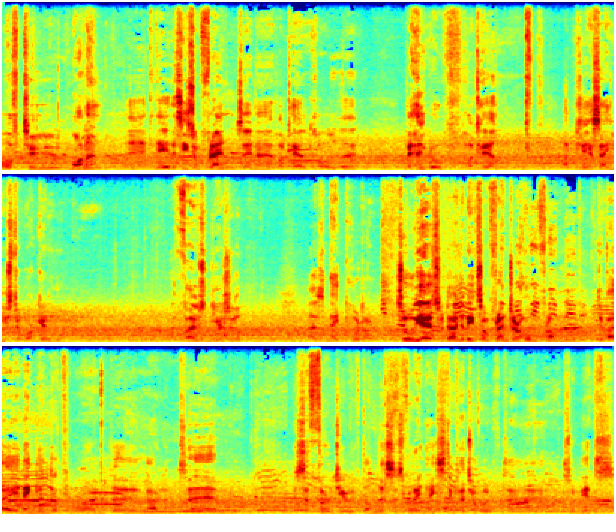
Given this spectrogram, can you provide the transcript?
to Monaghan uh, today to see some friends in a hotel called the, the Hillgrove Hotel, a place I used to work in a thousand years ago as night porter. So yeah, so down to meet some friends who are home from Dubai in England and from around uh, Ireland. Um, it's the third year we've done this. It's very nice to catch up with uh, some mates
